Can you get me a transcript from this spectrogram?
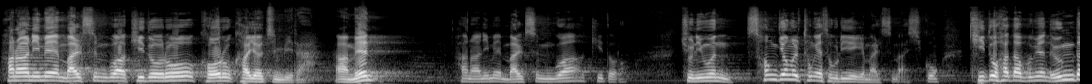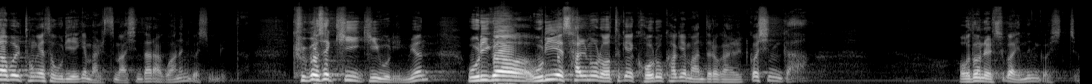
하나님의 말씀과 기도로 거룩하여집니다. 아멘. 하나님의 말씀과 기도로. 주님은 성경을 통해서 우리에게 말씀하시고 기도하다 보면 응답을 통해서 우리에게 말씀하신다라고 하는 것입니다. 그것에 기 기울이면 우리가 우리의 삶을 어떻게 거룩하게 만들어 갈 것인가 얻어낼 수가 있는 것이죠.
